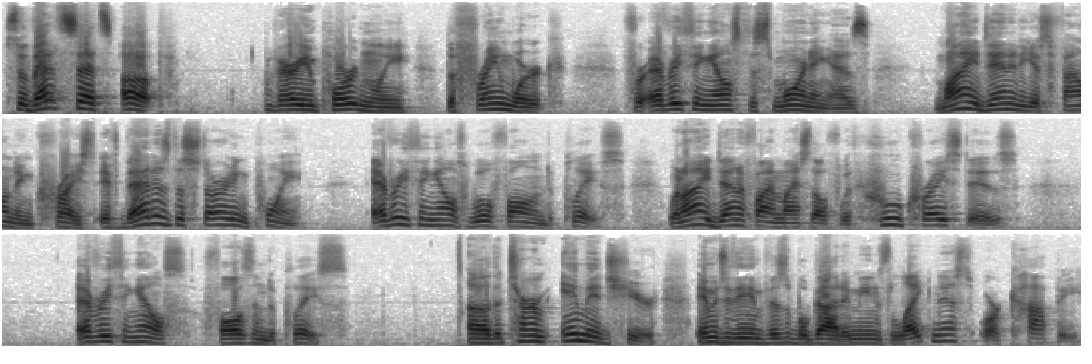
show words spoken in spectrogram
So that sets up, very importantly, the framework for everything else this morning as my identity is found in Christ. If that is the starting point, everything else will fall into place. When I identify myself with who Christ is, everything else falls into place. Uh, the term image here, image of the invisible God, it means likeness or copy.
